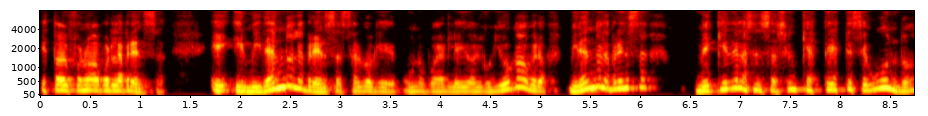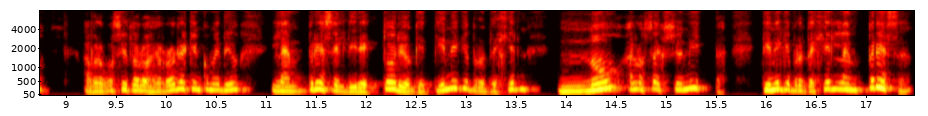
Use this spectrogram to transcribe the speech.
he estado informado por la prensa. Eh, y mirando la prensa, salvo que uno puede haber leído algo equivocado, pero mirando la prensa, me queda la sensación que hasta este segundo, a propósito de los errores que han cometido, la empresa, el directorio, que tiene que proteger no a los accionistas, tiene que proteger la empresa,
